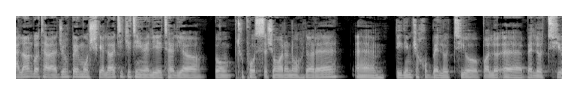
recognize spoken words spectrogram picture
الان با توجه به مشکلاتی که تیم ملی ایتالیا تو پست شماره نه داره دیدیم که خب بلوتی و بلوتی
